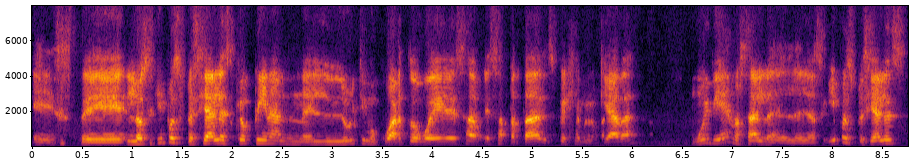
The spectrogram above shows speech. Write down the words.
este, los equipos especiales, ¿qué opinan en el último cuarto, güey? Esa, esa patada de despeje bloqueada. Muy bien, o sea, los equipos especiales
